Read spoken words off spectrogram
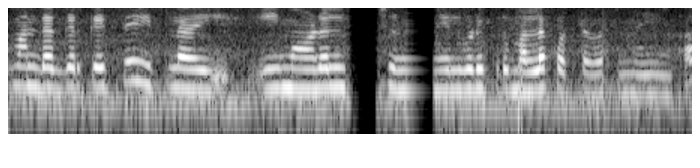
ఇంకా మన దగ్గరికి అయితే ఇట్లా ఈ మోడల్ చున్నీలు కూడా ఇప్పుడు మళ్ళీ కొత్తగా వస్తున్నాయి ఇంకా.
